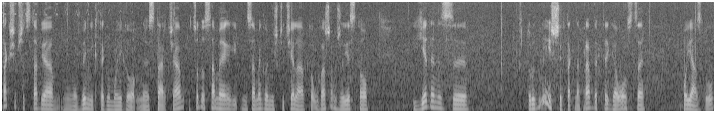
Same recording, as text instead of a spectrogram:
Tak się przedstawia mm, wynik tego mojego e, starcia. Co do samego niszczyciela, to uważam, że jest to jeden z trudniejszych tak naprawdę w tej gałązce pojazdów.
